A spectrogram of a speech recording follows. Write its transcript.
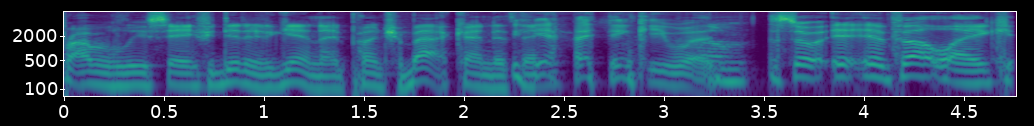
probably say if you did it again, I'd punch you back kind of thing. Yeah, I think he would. Um, so it, it felt like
